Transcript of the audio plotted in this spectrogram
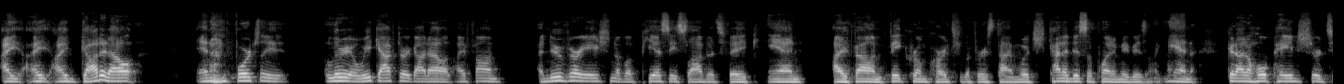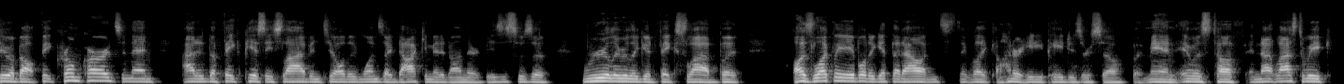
I, I, I got it out. And unfortunately, literally a week after I got out, I found a new variation of a PSA slab that's fake. And I found fake Chrome cards for the first time, which kind of disappointed me because I'm like, man, could add a whole page or two about fake Chrome cards and then added the fake PSA slab into all the ones I documented on there because this was a really, really good fake slab. But I was luckily able to get that out and like 180 pages or so. But man, it was tough. And that last week,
